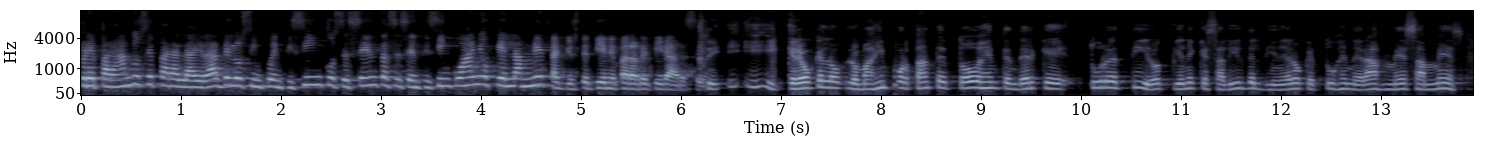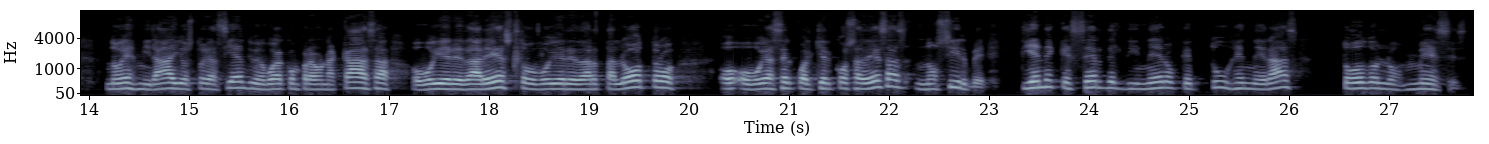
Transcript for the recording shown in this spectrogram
preparándose para la edad de los 55, 60, 65 años, que es la meta que usted tiene para retirarse. Sí, y, creo que lo, lo más importante de todo es entender que tu retiro tiene que salir del dinero que tú generas mes a mes. No es, mira, yo estoy haciendo y me voy a comprar una casa, o voy a heredar esto, o voy a heredar tal otro, o, voy a hacer cualquier cosa de esas. No sirve. Tiene que ser del dinero que tú generas todos los meses.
